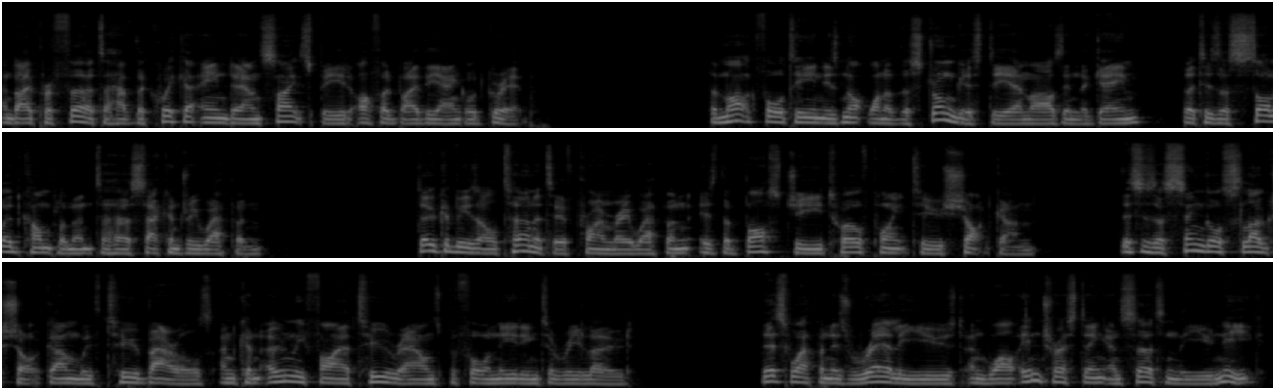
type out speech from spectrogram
and I prefer to have the quicker aim down sight speed offered by the angled grip. The Mark 14 is not one of the strongest DMRs in the game, but is a solid complement to her secondary weapon. Dokkaebi's alternative primary weapon is the BOSG.12.2 shotgun. This is a single slug shotgun with two barrels and can only fire two rounds before needing to reload. This weapon is rarely used and while interesting and certainly unique,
